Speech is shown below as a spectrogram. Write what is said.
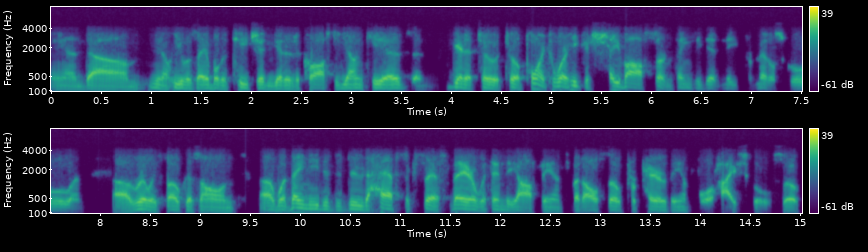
And um, you know, he was able to teach it and get it across to young kids and get it to to a point to where he could shave off certain things he didn't need for middle school and uh, really focus on uh, what they needed to do to have success there within the offense, but also prepare them for high school. So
